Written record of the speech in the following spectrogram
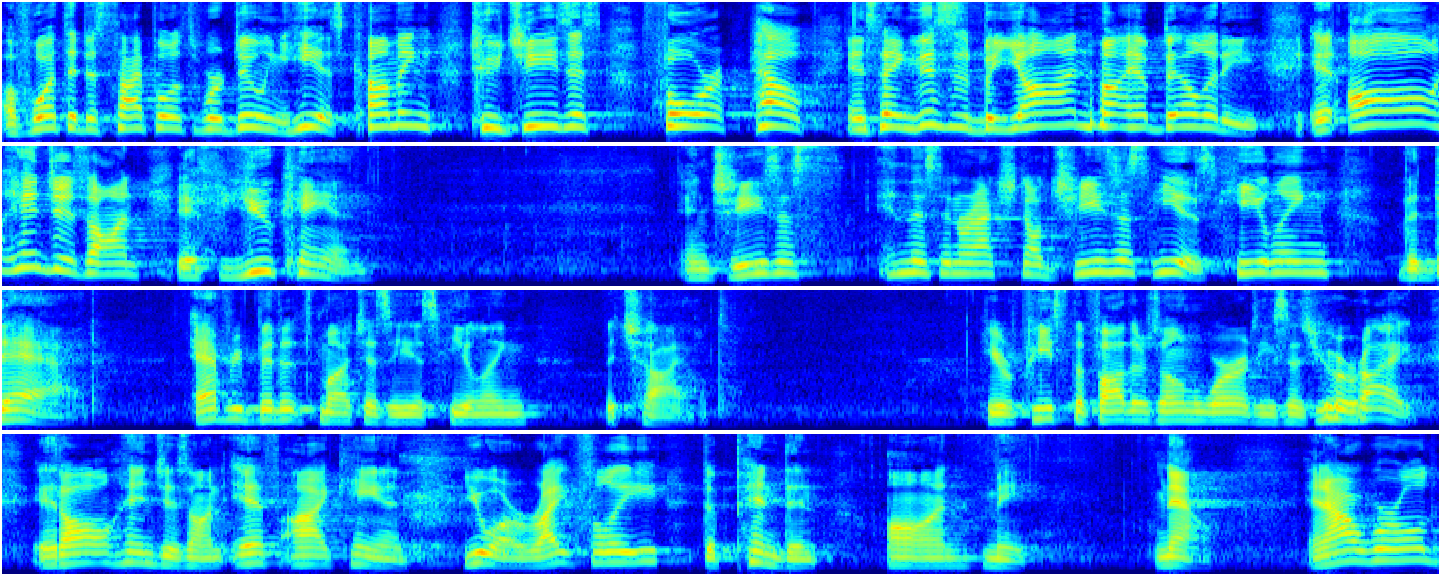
of what the disciples were doing. He is coming to Jesus for help and saying, This is beyond my ability. It all hinges on if you can. And Jesus, in this interaction, now Jesus, he is healing the dad every bit as much as he is healing the child. He repeats the Father's own words. He says, You're right. It all hinges on if I can. You are rightfully dependent on me. Now, in our world,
